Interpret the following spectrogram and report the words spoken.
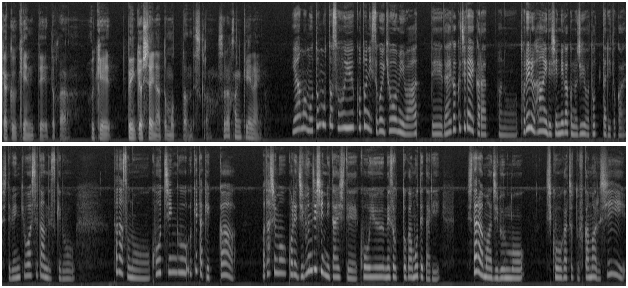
学検定とか受け勉強したいなと思ったんですか？それは関係ないいやまあもともとそういうことにすごい興味はあって大学時代からあの取れる範囲で心理学の授業を取ったりとかして勉強はしてたんですけどただそのコーチングを受けた結果私もこれ自分自身に対してこういうメソッドが持てたりしたらまあ自分も思考がちょっと深まるし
